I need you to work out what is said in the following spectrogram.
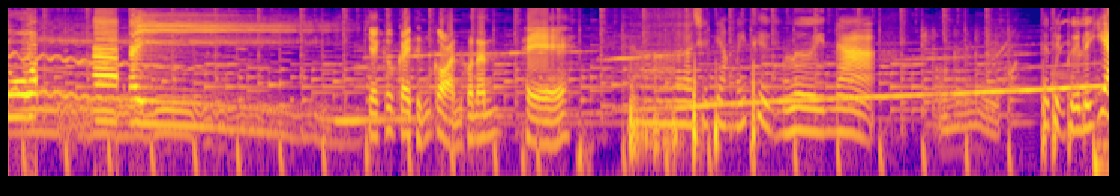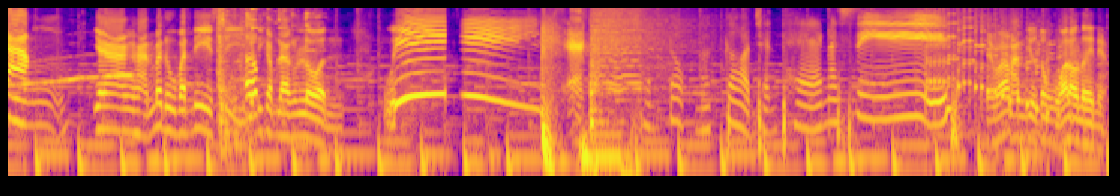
ด้วยไอ้ชายเกิลใกล้ถึงก่อนคนนั้นแผลเออฉันยังไม่ถึงเลยนะโอ้เธอถึงพื้นหรือยังย่างหันมาดูบันนี่สิเอิ๊บับนนี่กำลังหล่นวิแอกฉันตกมาก่อนฉันแพ้นะสิแต่ว่ามันอยู่ตรงหัวเราเลยเนี่ย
